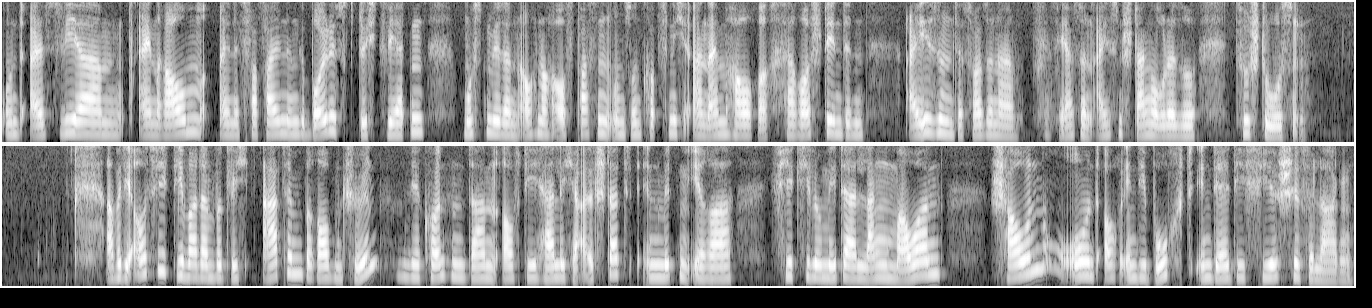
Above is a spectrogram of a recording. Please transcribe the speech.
Und als wir ähm, einen Raum eines verfallenen Gebäudes durchquerten, mussten wir dann auch noch aufpassen, unseren Kopf nicht an einem herausstehenden Eisen, das war so eine, ja, so eine Eisenstange oder so, zu stoßen. Aber die Aussicht, die war dann wirklich atemberaubend schön. Wir konnten dann auf die herrliche Altstadt inmitten ihrer vier Kilometer langen Mauern schauen und auch in die Bucht, in der die vier Schiffe lagen.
